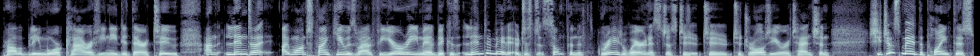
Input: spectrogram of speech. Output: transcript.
probably more clarity needed there too. And Linda, I want to thank you as well for your email because Linda made it just something that's great awareness just to, to, to draw to your attention. She just made the point that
